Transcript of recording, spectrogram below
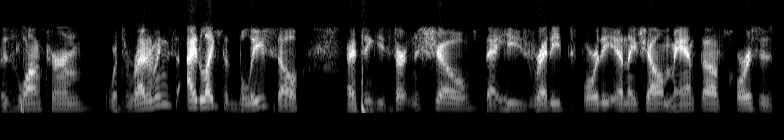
is long term with the Red Wings? I'd like to believe so. I think he's starting to show that he's ready for the NHL. Mantha, of course, is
